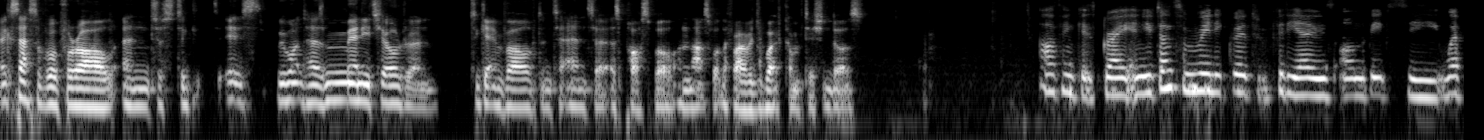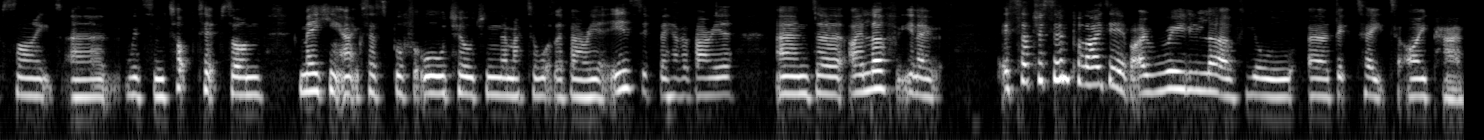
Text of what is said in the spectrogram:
accessible for all, and just to it's we want to have as many children to get involved and to enter as possible, and that's what the 500 word competition does. I think it's great, and you've done some really good videos on the BBC website uh, with some top tips on making accessible for all children, no matter what their barrier is, if they have a barrier. And uh, I love, you know, it's such a simple idea, but I really love your uh, dictate to iPad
